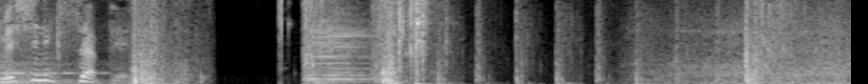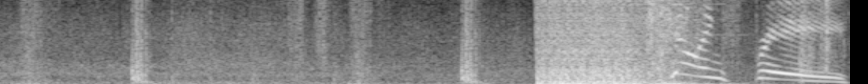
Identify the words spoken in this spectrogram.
Mission accepted. Killing spree!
